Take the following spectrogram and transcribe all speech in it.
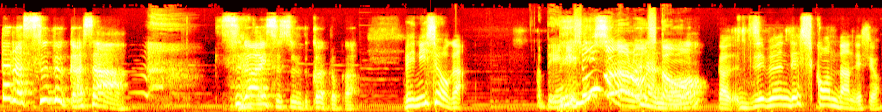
たら酢かさスライスするかとか。紅生姜。が紅生姜なの？しかも。自分で仕込んだんですよ。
